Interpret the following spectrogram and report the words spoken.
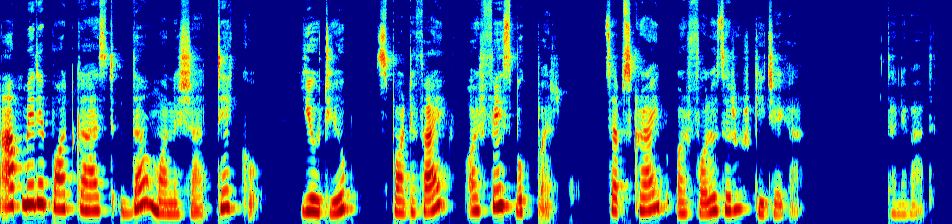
आप मेरे पॉडकास्ट द मोनिशा टेक को यूट्यूब, स्पॉटिफाई और फेसबुक पर सब्सक्राइब और फॉलो ज़रूर कीजिएगा। धन्यवाद।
